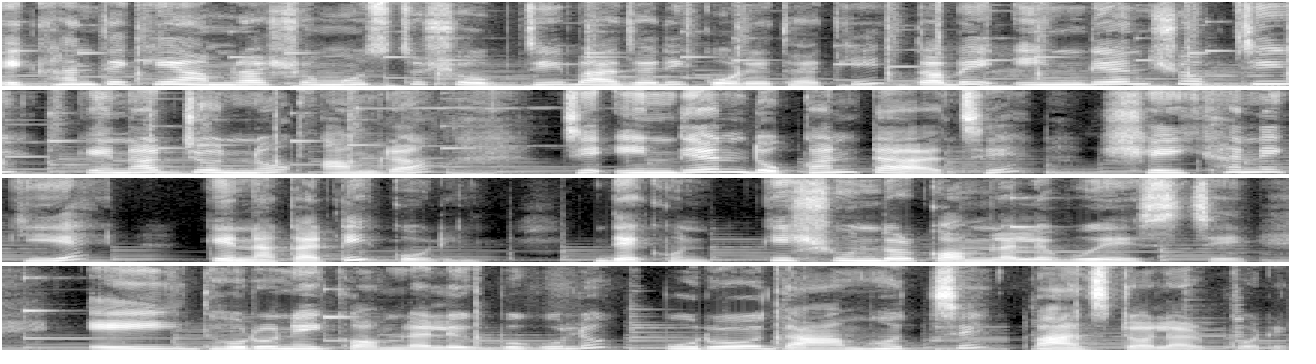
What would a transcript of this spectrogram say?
এখান থেকে আমরা সমস্ত সবজি বাজারই করে থাকি। তবে ইন্ডিয়ান সবজি কেনার জন্য আমরা যে ইন্ডিয়ান দোকানটা আছে, সেইখানে গিয়ে কেনাকাটি করি। দেখুন, কি সুন্দর কমলালেবু এসছে। এই ধরুন, এই কমলালেবুগুলো পুরো দাম হচ্ছে পাঁচ ডলার করে।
